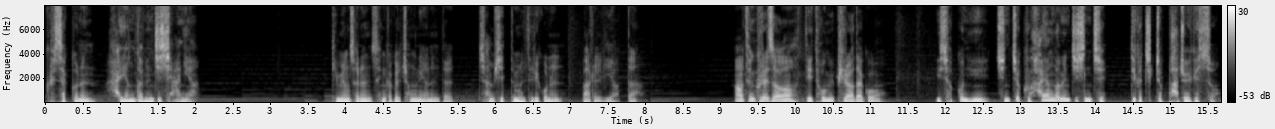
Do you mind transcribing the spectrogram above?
그 사건은 하얀 가면 짓이 아니야. 김영사는 생각을 정리하는 듯 잠시 뜸을 들이고는 말을 이었다. 아무튼 그래서 네 도움이 필요하다고. 이 사건이 진짜 그 하얀 가면 짓인지 네가 직접 봐줘야겠어.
